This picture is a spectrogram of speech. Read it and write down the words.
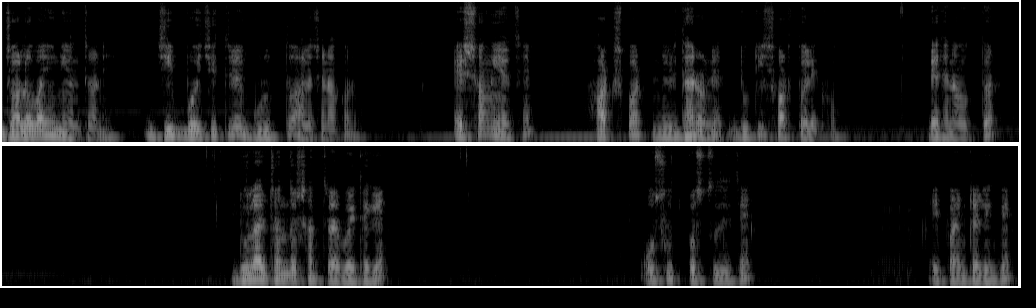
জলবায়ু নিয়ন্ত্রণে জীব বৈচিত্র্যের গুরুত্ব আলোচনা করো। এর সঙ্গে আছে হটস্পট নির্ধারণের দুটি শর্ত লেখো। দেখে নাও উত্তর। দুলাল চন্দ্র সাঁতরার বই থেকে ওষুধ প্রস্তুতিতে এই পয়েন্টটা লিখবে।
